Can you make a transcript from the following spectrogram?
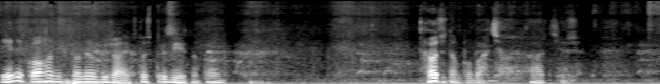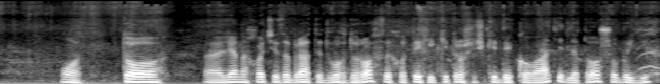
І нікого ніхто не обіжає. Хтось прибіг, напевно. Що ти там побачив? От, то е, Лена хоче забрати двох дорослих, отих, які трошечки диковаті, для того, щоб їх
